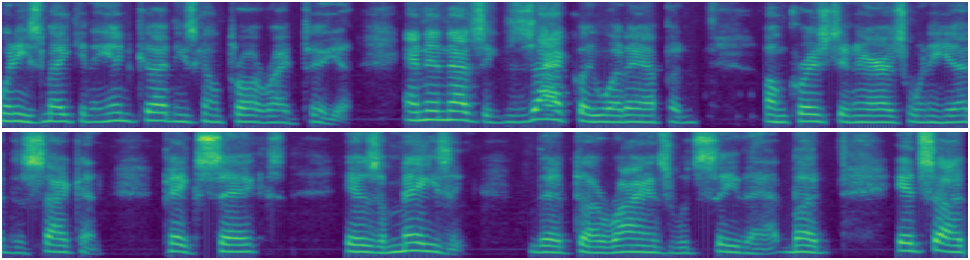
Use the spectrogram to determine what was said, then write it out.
when he's making the end cut, and he's going to throw it right to you. And then that's exactly what happened on Christian Harris when he had the second pick six. It was amazing that uh, Ryans would see that. But it's uh,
